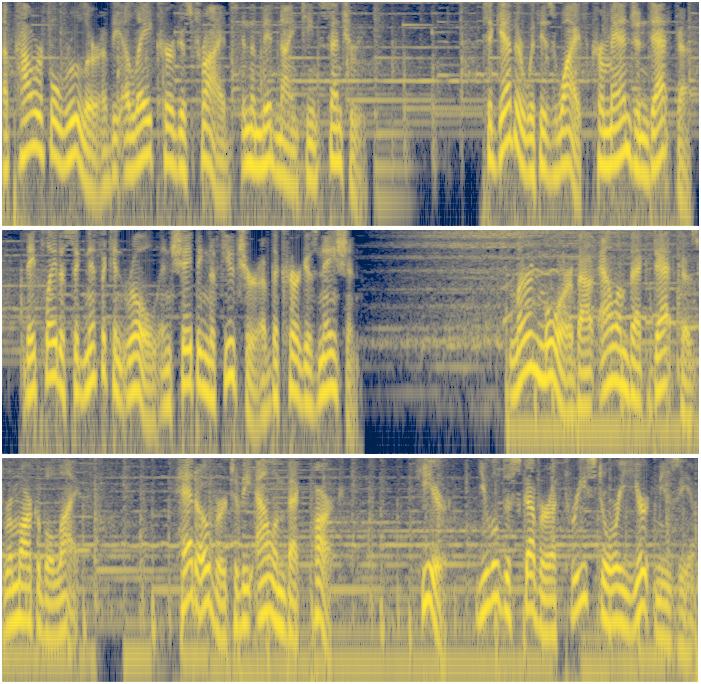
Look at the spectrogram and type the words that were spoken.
a powerful ruler of the Alay Kyrgyz tribes in the mid-19th century. Together with his wife Kurmanjan Datka, they played a significant role in shaping the future of the Kyrgyz nation. Learn more about Alymbek Datka's remarkable life. Head over to the Alymbek Park. Here, you will discover a three-story yurt museum,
